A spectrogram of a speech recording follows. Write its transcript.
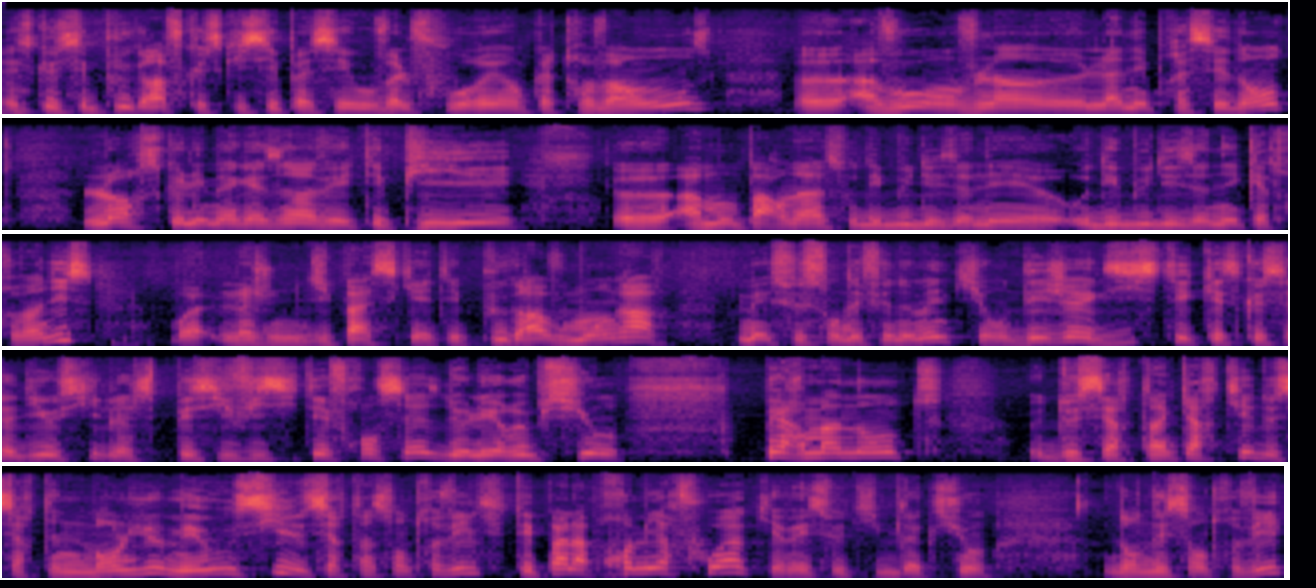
Est-ce que c'est plus grave que ce qui s'est passé au Val-Fouré en 91, euh, à Vaux-en-Velin euh, l'année précédente, lorsque les magasins avaient été pillés euh, à Montparnasse au début des années, euh, au début des années 90 Moi, Là, je ne dis pas ce qui a été plus grave ou moins grave, mais ce sont des phénomènes qui ont déjà existé. Qu'est-ce que ça dit aussi de la spécificité française, de l'éruption permanente de certains quartiers, de certaines banlieues, mais aussi de certains centres-villes? Ce n'était pas la première fois qu'il y avait ce type d'action dans des centres-villes.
